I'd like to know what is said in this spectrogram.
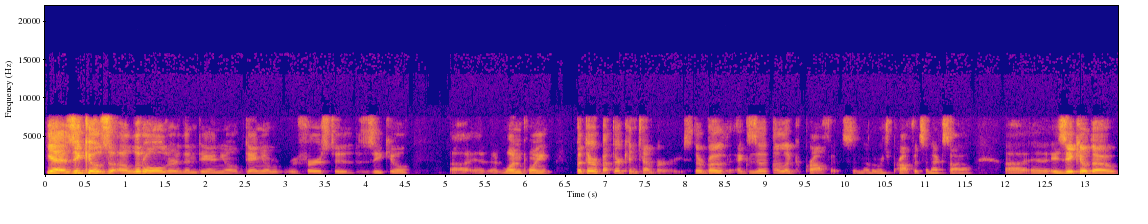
Yeah, Ezekiel's a little older than Daniel. Daniel refers to Ezekiel uh, at, at, one point, but they're about they're contemporaries. They're both exilic prophets, in other words, prophets in exile. Uh, and Ezekiel, though,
